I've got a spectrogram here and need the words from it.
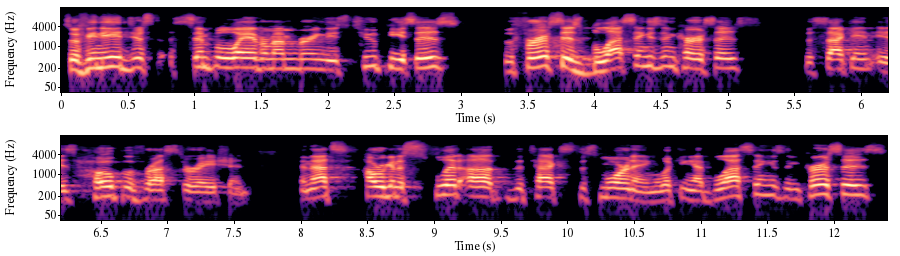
So, if you need just a simple way of remembering these two pieces, the first is blessings and curses, the second is hope of restoration. And that's how we're going to split up the text this morning, looking at blessings and curses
